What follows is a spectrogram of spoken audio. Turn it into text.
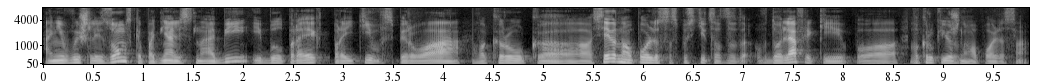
Они вышли из Омска, поднялись на Аби, и был проект пройти сперва вокруг Северного полюса, спуститься вдоль Африки и вокруг Южного полюса.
